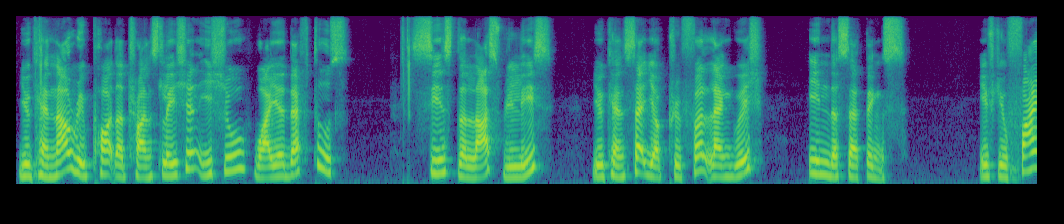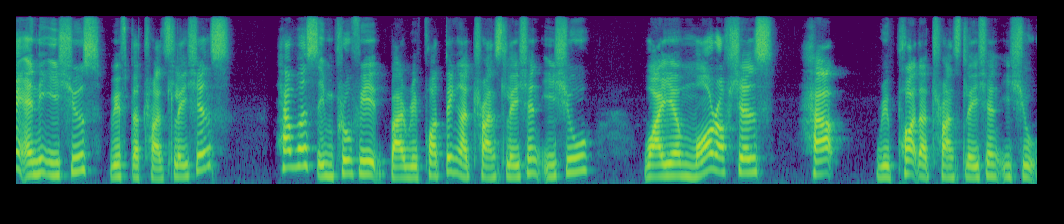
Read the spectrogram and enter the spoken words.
you can now report a translation issue via DevTools. Since the last release, you can set your preferred language in the settings. If you find any issues with the translations, help us improve it by reporting a translation issue via More Options, Help, report a translation issue.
